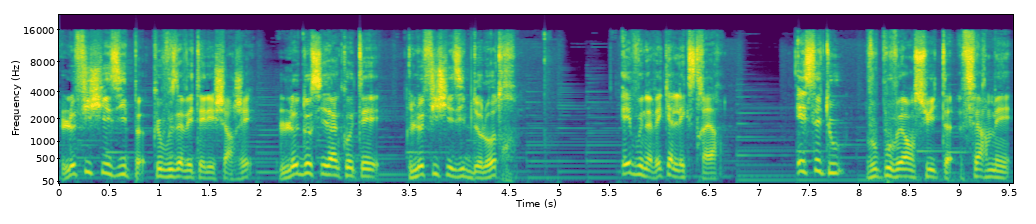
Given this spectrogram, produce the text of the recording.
le fichier zip que vous avez téléchargé, le dossier d'un côté, le fichier zip de l'autre, et vous n'avez qu'à l'extraire. Et c'est tout vous pouvez ensuite fermer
